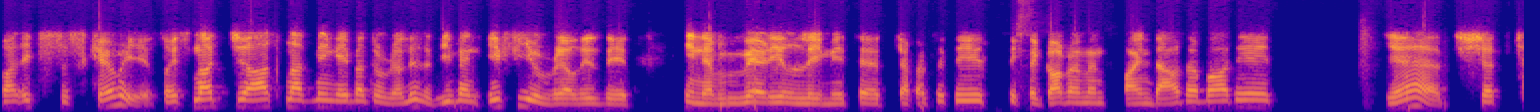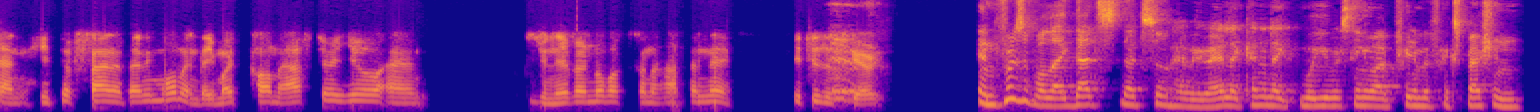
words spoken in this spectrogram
But it's scary. So it's not just not being able to release it. Even if you release it in a very limited capacity, if the government find out about it, yeah, shit can hit the fan at any moment. They might come after you, and you never know what's gonna happen next. It is scary. And first of all, like that's that's so heavy, right? Like kind of like what you were saying about freedom of expression.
